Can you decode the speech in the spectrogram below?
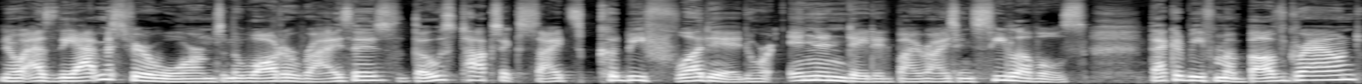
You know, as the atmosphere warms and the water rises, those toxic sites could be flooded or inundated by rising sea levels. That could be from above ground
